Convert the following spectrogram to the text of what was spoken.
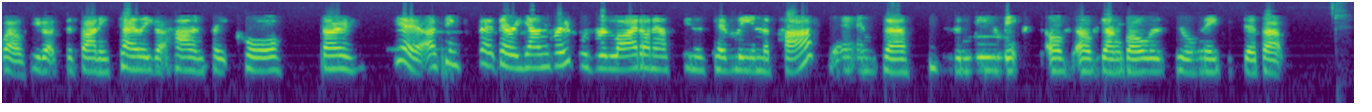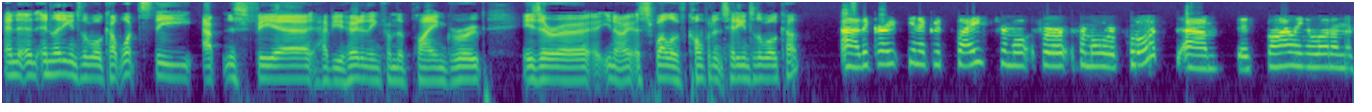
well, you got Stafanie Taylor, you got Harmanpreet Kaur. So, yeah, I think that they're a young group. We've relied on our spinners heavily in the past, and uh, this is a new mix of, of young bowlers who will need to step up. And, and and leading into the World Cup, what's the atmosphere? Have you heard anything from the playing group? Is there a you know a swell of confidence heading into the World Cup? Uh, the group's in a good place from all, for, from all reports. Um, they're smiling a lot on the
